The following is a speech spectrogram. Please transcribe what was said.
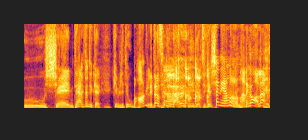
oh shame, till hälften tycker gud lite obehagligt. Alltså, det där, jag tycker jag känner igen honom, han är galen.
